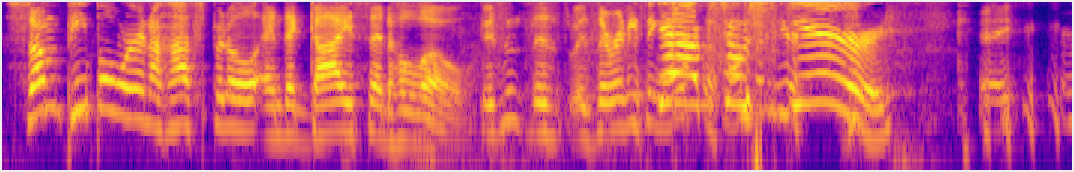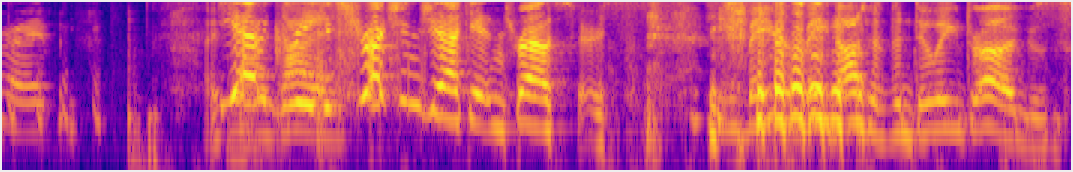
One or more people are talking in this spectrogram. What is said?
some people were in a hospital and a guy said hello. Isn't is, is there anything? Yeah, else I'm so scared. Okay, all right. He had a green guy. construction jacket and trousers. He may or may not have been doing drugs.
